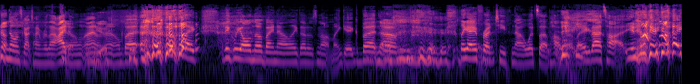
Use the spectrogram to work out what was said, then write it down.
not- no one's got time for that. I don't. I don't Yeah. know, but like, I think we all know by now, like that is not my gig. But No. um, like I have front teeth now. What's up? Holla. Like that's hot. You know what I mean? Like,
